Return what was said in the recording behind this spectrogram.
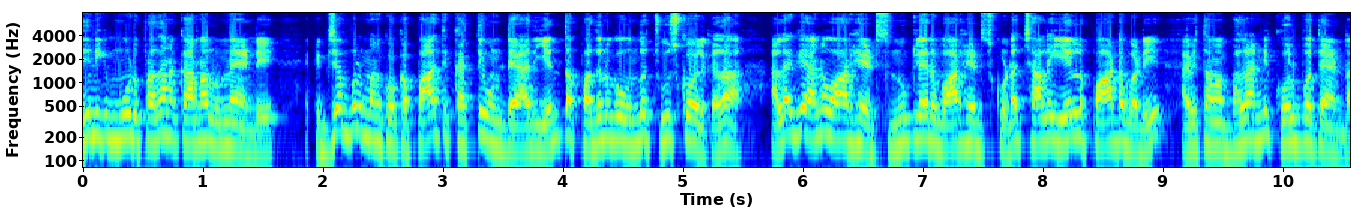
దీనికి మూడు ప్రధాన కారణాలు ఉన్నాయండి. ఎగ్జాంపుల్ మనకు ఒక పాతి కత్తి ఉంటే అది ఎంత పదునుగా ఉందో చూసుకోవాలి కదా. అలాగే అణు వార్ హెడ్స్ న్యూక్లియర్ వార్ హెడ్స్ కూడా చాలా ఏళ్ళు పాటబడి అవి తమ బలాన్ని కోల్పోతాయంట.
